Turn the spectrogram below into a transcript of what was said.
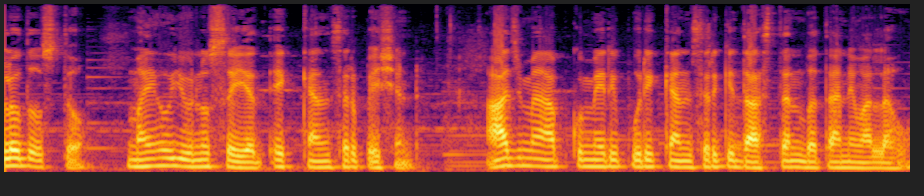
हेलो दोस्तों, मैं हूँ यूनुस सैयद, एक कैंसर पेशेंट आज मैं आपको मेरी पूरी कैंसर की दास्तान बताने वाला हूँ।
